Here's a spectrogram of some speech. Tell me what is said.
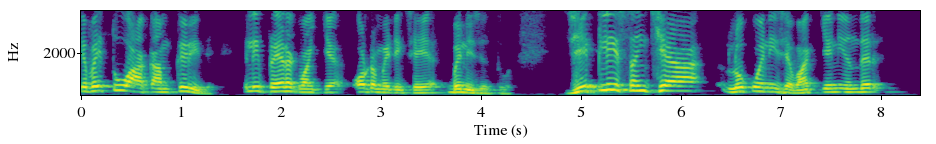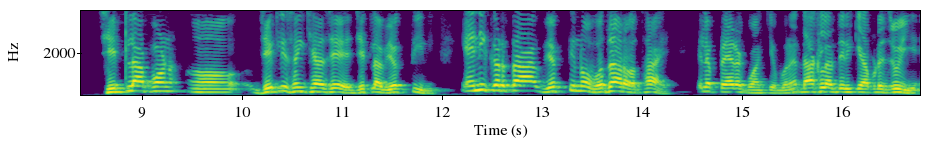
કે ભાઈ તું આ કામ કરી દે. એટલે પ્રેરક વાક્ય ઓટોમેટિક છે એ બની જતું હોય. જેટલી સંખ્યા લોકોની છે, વાક્યની અંદર જેટલા પણ જેટલી સંખ્યા છે, જેટલા વ્યક્તિની, એની કરતાં વ્યક્તિનો વધારો થાય એટલે પ્રેરક વાક્ય બને. દાખલા તરીકે આપણે જોઈએ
